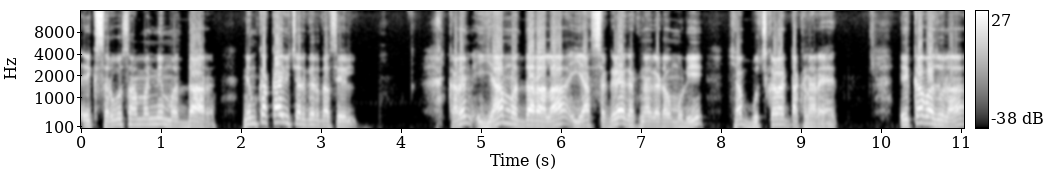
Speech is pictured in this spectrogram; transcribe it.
एक सर्वसामान्य मतदार नेमका काय विचार करत असेल? कारण या मतदाराला या सगळ्या घटना घडामोडी ह्या बुचकळात टाकणाऱ्या आहेत. एका बाजूला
